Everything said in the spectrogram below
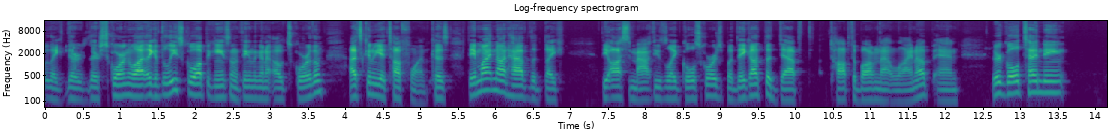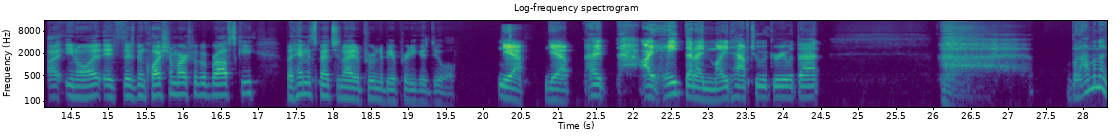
like they're they're scoring a lot. Like if the Leafs go up against them, I think they're going to outscore them. That's going to be a tough one because they might not have the like the Auston Matthews like goal scorers, but they got the depth top to bottom that lineup, and their goaltending, I you know what, it's there's been question marks with Bobrovsky, but him and Spencer Knight have proven to be a pretty good duo. Yeah, yeah. I I hate that I might have to agree with that. but I'm gonna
